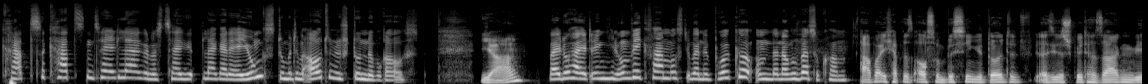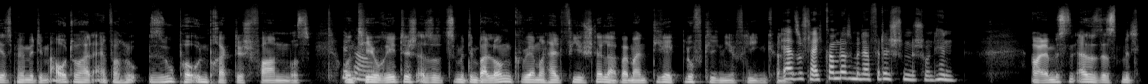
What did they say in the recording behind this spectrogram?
Kratze Katzenzeltlager und das Zeltlager der Jungs du mit dem Auto eine Stunde brauchst. Ja, Weil du halt irgendwie einen Umweg fahren musst über eine Brücke, um dann darüber zu kommen. aber ich habe das auch so ein bisschen gedeutet, als sie das später sagen, wie jetzt man mit dem Auto halt einfach nur super unpraktisch fahren muss. Und Genau. theoretisch, also mit dem Ballon wäre man halt viel schneller, weil man direkt Luftlinie fliegen kann. Ja, also vielleicht kommt das mit einer Viertelstunde schon hin. Aber da müssen, also das mit,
